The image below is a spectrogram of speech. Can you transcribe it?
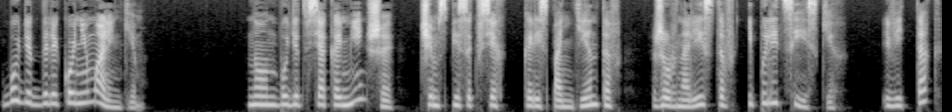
будет далеко не маленьким. Но он будет всяко меньше, чем список всех корреспондентов, журналистов и полицейских. Ведь так?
